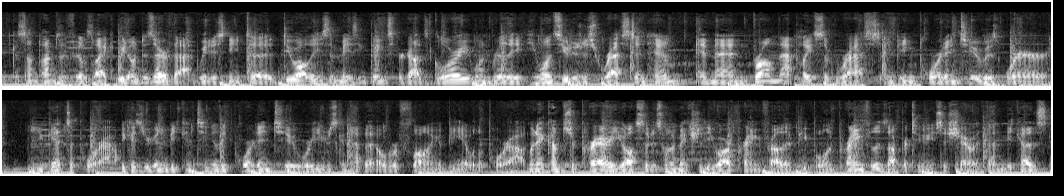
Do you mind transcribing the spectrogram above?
Because sometimes it feels like we don't deserve that. We just need to do all these amazing things for God's glory when really He wants you to just rest in Him. And then from that place of rest and being poured into is where you get to pour out because you're going to be continually poured into where you're just going to have that overflowing of being able to pour out. When it comes to prayer, you also just want to make sure that you are praying for other people and praying for those opportunities to share with them because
